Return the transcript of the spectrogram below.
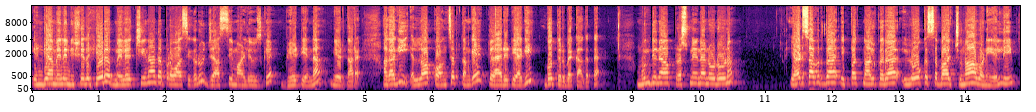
ಇಂಡಿಯಾ ಮೇಲೆ ನಿಷೇಧ ಹೇರಿದ ಮೇಲೆ ಚೀನಾದ ಪ್ರವಾಸಿಗರು ಜಾಸ್ತಿ ಮಾಲ್ಡೀವ್ಸ್ಗೆ ಭೇಟಿಯನ್ನ ನೀಡ್ತಾರೆ. ಹಾಗಾಗಿ ಎಲ್ಲಾ ಕಾನ್ಸೆಪ್ಟ್ ನಮಗೆ ಕ್ಲಾರಿಟಿಯಾಗಿ ಗೊತ್ತಿರಬೇಕಾಗತ್ತೆ. ಮುಂದಿನ ಪ್ರಶ್ನೆನ ನೋಡೋಣ. ಎರಡ್ ಸಾವಿರದ ಇಪ್ಪತ್ನಾಲ್ಕರ ಲೋಕಸಭಾ ಚುನಾವಣೆಯಲ್ಲಿ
